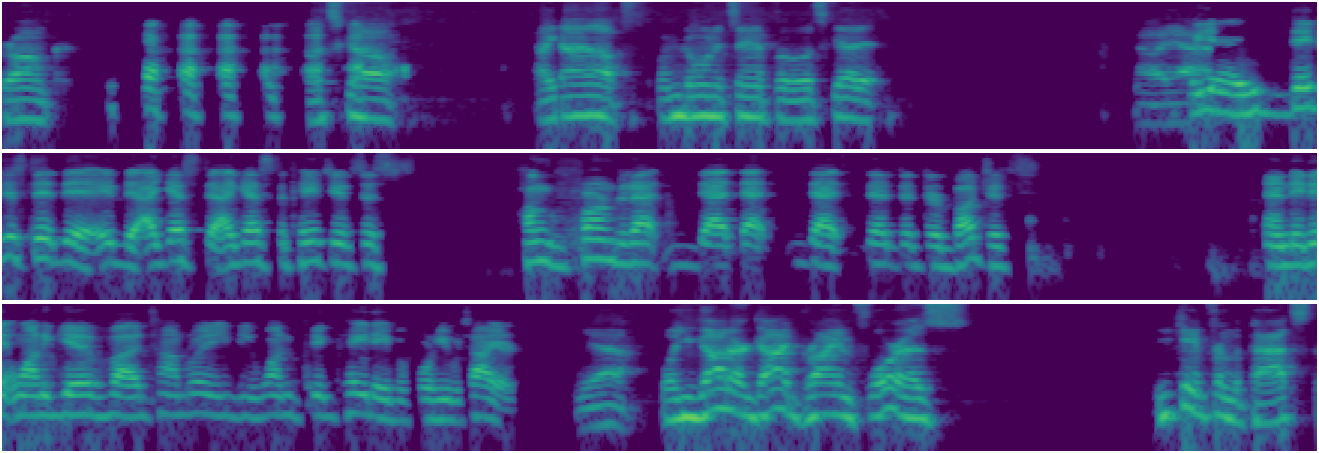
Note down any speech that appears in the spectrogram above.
Gronk. Let's go. I got up. I'm going to Tampa. Let's get it. Oh yeah. But yeah, they just did. They, I guess. I guess the Patriots just hung firm to that that that that, that, that their budgets, and they didn't want to give uh, Tom Brady the one big payday before he retired. Yeah. Well, you got our guy Brian Flores. He came from the Pats.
